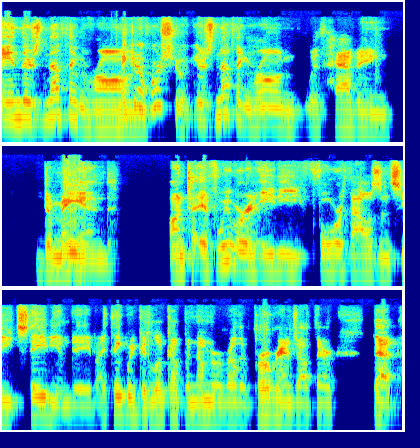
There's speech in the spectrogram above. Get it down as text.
And there's nothing wrong Make it a horseshoe again. there's nothing wrong with having demand on t- if we were an 84,000 seat stadium Dave I think we could look up a number of other programs out there that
